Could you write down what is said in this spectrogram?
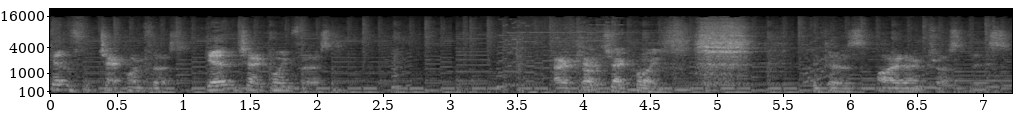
Get, the checkpoint first. Get the checkpoint first. Okay. Checkpoint. Because I don't trust this.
